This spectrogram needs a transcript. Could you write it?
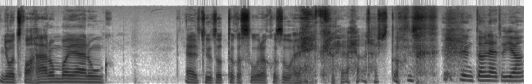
83-ban járunk, eltiltottak a szórakozó helyek lejárástól. Nem tudom, lehet, hogy a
